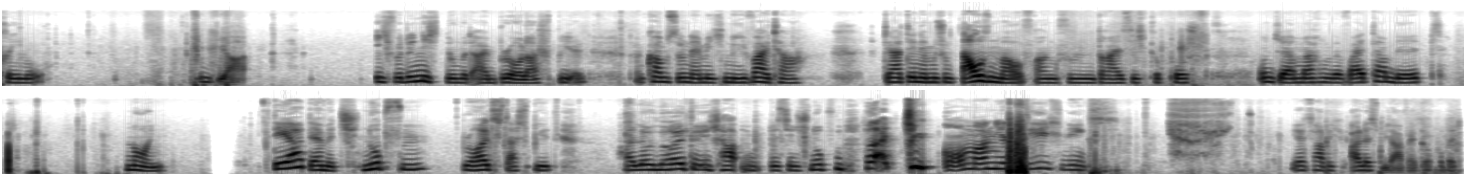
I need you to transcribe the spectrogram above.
Primo. Und ja, ich würde nicht nur mit einem Brawler spielen. Dann kommst du nämlich nie weiter. Der hat den nämlich schon tausendmal auf Rang 35 gepusht. Und ja, machen wir weiter mit 9. Der, der mit Schnupfen Brawl Stars spielt. Hallo Leute, ich habe ein bisschen Schnupfen. Oh Mann, jetzt sehe ich nichts. Jetzt habe ich alles wieder weggerubbelt.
